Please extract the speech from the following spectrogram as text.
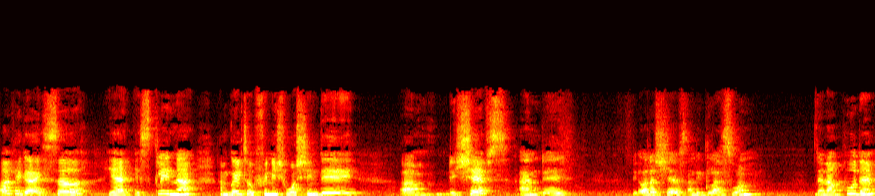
Okay guys so yeah it's clean now i'm going to finish washing the um the shelves and the the other shelves and the glass one. Then i'll put them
